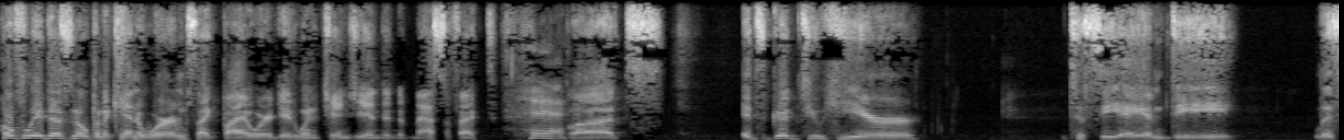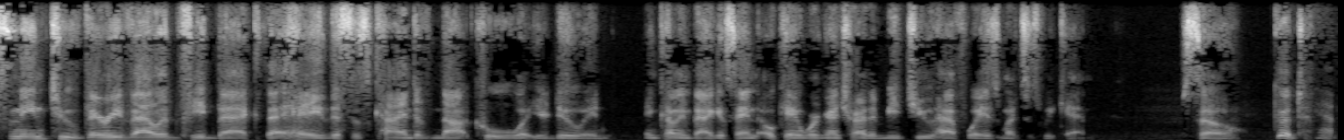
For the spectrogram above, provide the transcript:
hopefully it doesn't open a can of worms like Bioware did when it changed the end into Mass Effect. but it's good to hear to see AMD listening to very valid feedback that hey, this is kind of not cool what you're doing, and coming back and saying, okay, we're going to try to meet you halfway as much as we can. So good. Yep.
